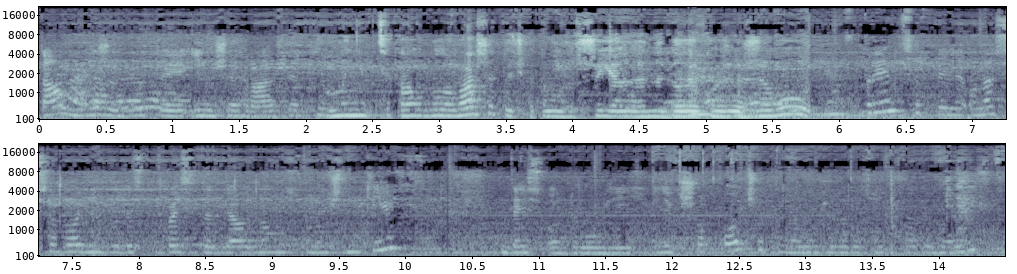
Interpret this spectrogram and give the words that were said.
там може бути інший графік. Мені б цікаво була ваша точка, тому що я недалеко живу. Ну, в принципі, у нас сьогодні буде співбесіда для одного з помічників, десь о другій. Якщо хочете, я можу зараз написати бариста.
